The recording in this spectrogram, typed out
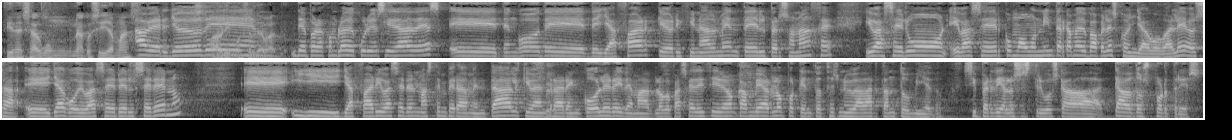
¿Tienes alguna cosilla más? A ver, yo O abrimos el de, debate. de, por ejemplo, de curiosidades, eh, tengo de, de Jafar, que originalmente el personaje iba a ser un iba a ser como un intercambio de papeles con Yago, ¿vale? O sea, eh, Yago iba a ser el sereno eh, y Jafar iba a ser el más temperamental, que iba a Sí. entrar en cólera y demás. Lo que pasa es que decidieron cambiarlo porque entonces no iba a dar tanto miedo si perdía los estribos cada, cada dos por tres.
